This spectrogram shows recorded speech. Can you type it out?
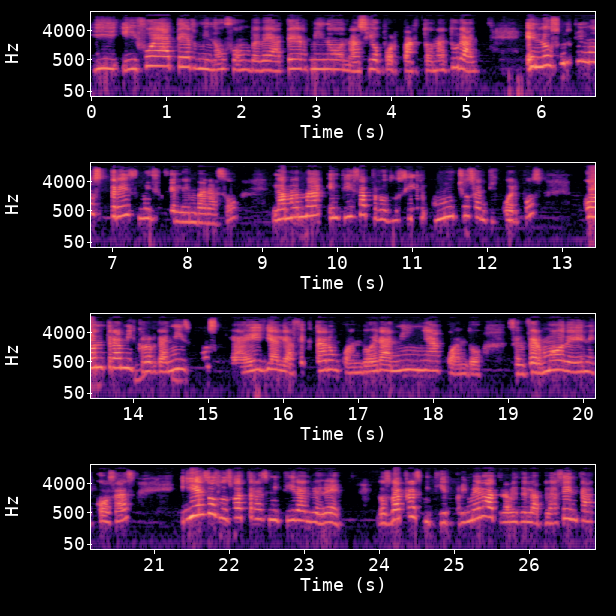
y, y fue a término, fue un bebé a término, nació por parto natural, en los últimos tres meses del embarazo, la mamá empieza a producir muchos anticuerpos contra microorganismos que a ella le afectaron cuando era niña, cuando se enfermó de N cosas, y esos los va a transmitir al bebé. Los va a transmitir primero a través de la placenta,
